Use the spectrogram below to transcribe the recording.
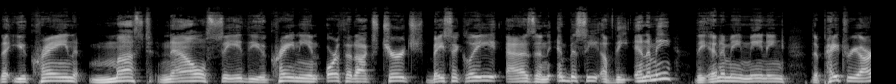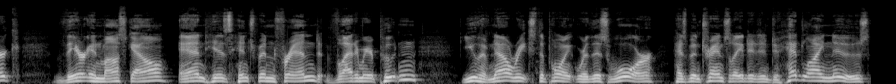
that Ukraine must now see the Ukrainian Orthodox Church basically as an embassy of the enemy, the enemy meaning the patriarch, there in Moscow and his henchman friend, Vladimir Putin, you have now reached the point where this war has been translated into headline news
